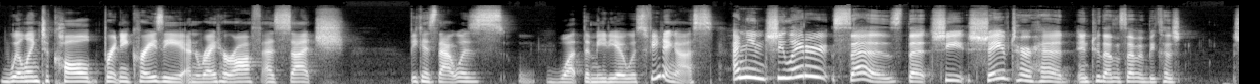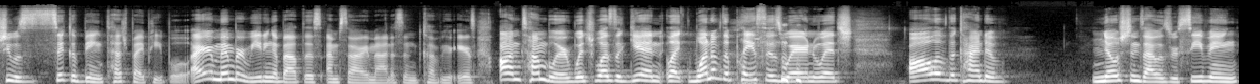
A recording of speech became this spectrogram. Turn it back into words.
willing to call Britney crazy and write her off as such because that was what the media was feeding us. I mean, she later says that she shaved her head in 2007 because she was sick of being touched by people. I remember reading about this. I'm sorry, Madison, cover your ears. On Tumblr, which was again like one of the places where in which all of the kind of notions I was receiving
